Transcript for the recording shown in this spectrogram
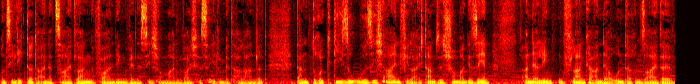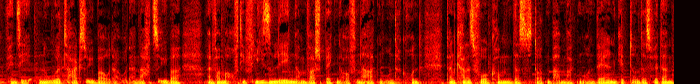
und sie liegt dort eine Zeit lang, vor allen Dingen, wenn es sich um ein weiches Edelmetall handelt, dann drückt diese Uhr sich ein. Vielleicht haben Sie es schon mal gesehen, an der linken Flanke, an der unteren Seite, wenn Sie eine Uhr tagsüber oder, oder nachtsüber einfach mal auf die Fliesen legen, am Waschbecken auf einen harten Untergrund, dann kann es vorkommen, dass es dort ein paar Macken und Dellen gibt und das wird dann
